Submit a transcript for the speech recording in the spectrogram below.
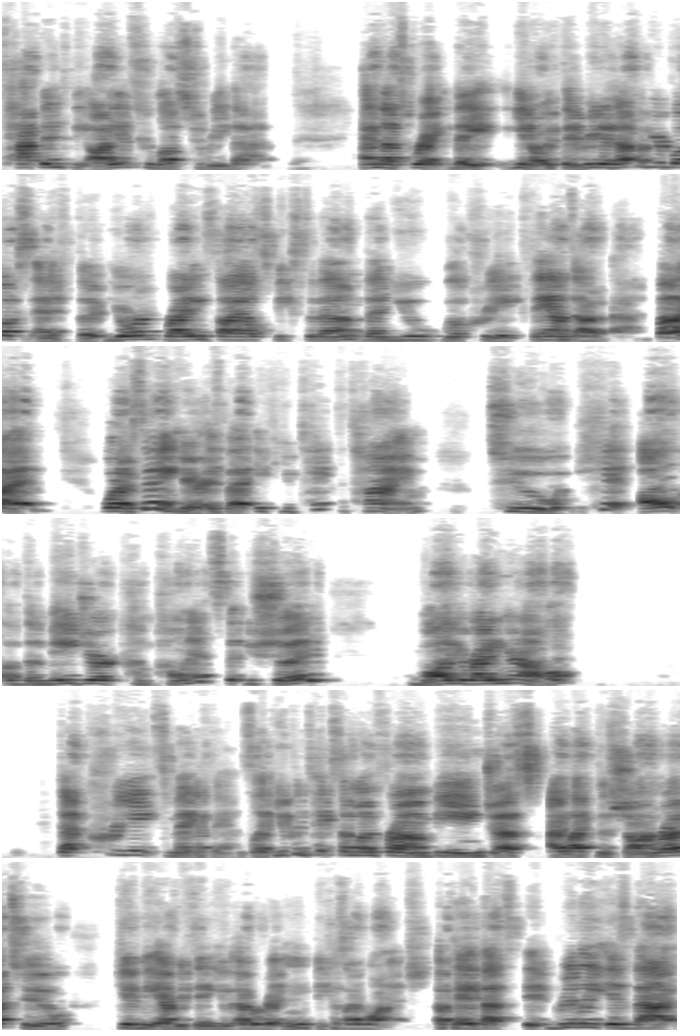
tap into the audience who loves to read that. And that's great. They, you know, if they read enough of your books and if the, your writing style speaks to them, then you will create fans out of that. But what I'm saying here is that if you take the time to hit all of the major components that you should while you're writing your novel, that creates mega fans. Like you can take someone from being just, I like this genre to give me everything you've ever written because I want it. Okay, that's it really is that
